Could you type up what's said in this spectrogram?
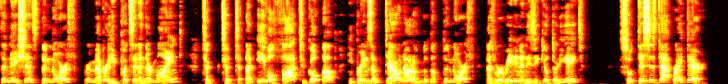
the nations, the north. Remember, he puts it in their mind to, to, to an evil thought to go up. He brings them down out of the, north, as we're reading in Ezekiel 38. So this is that right there.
